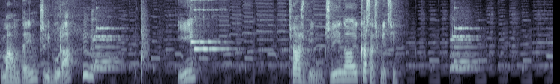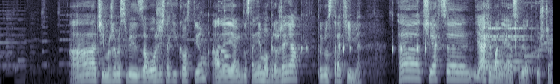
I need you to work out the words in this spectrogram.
Mountain, czyli góra. I trash bin, czyli no kosz na śmieci. A, czyli możemy sobie założyć taki kostium, ale jak dostaniemy obrażenia, to go stracimy. A, czy ja chcę... Ja chyba nie, ja sobie odpuszczę.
